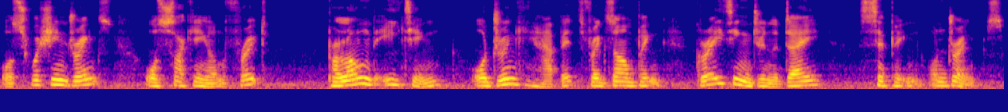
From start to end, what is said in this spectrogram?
or swishing drinks or sucking on fruit, prolonged eating or drinking habits, for example, grating during the day, sipping on drinks.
